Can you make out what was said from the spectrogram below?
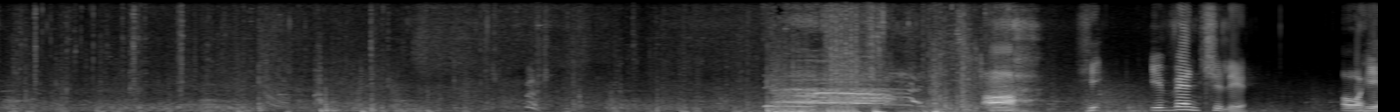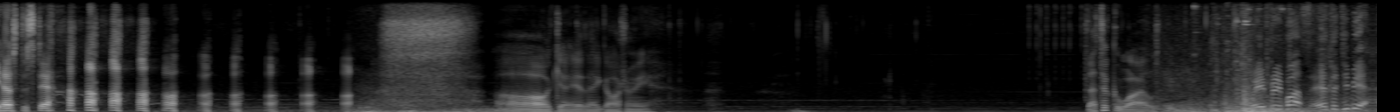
Ah, he eventually. Oh, he has to stay. okay, they got me. That took a while. Боеприпасы, это тебе!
